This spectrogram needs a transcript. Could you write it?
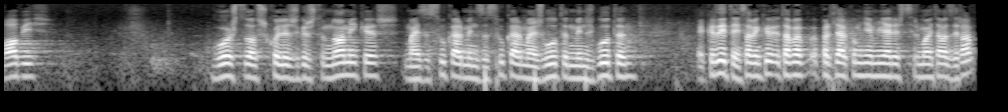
hobbies, gostos ou escolhas gastronómicas, mais açúcar, menos açúcar, mais glúten, menos glúten. Acreditem, sabem que eu estava a partilhar com a minha mulher este sermão e estava a dizer: ah,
